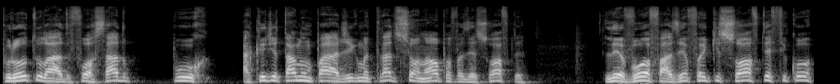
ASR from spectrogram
por outro lado, forçado por acreditar num paradigma tradicional para fazer software, levou a fazer foi que software ficou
